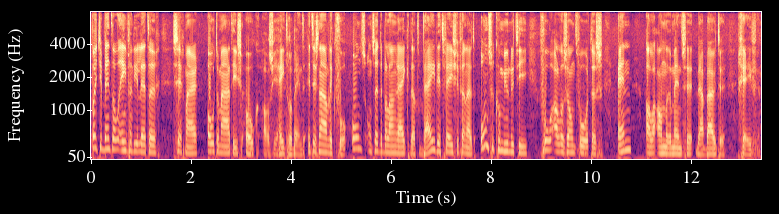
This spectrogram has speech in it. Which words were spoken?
Want je bent al een van die letter, zeg maar, automatisch ook als je hetero bent. Het is namelijk voor ons ontzettend belangrijk dat wij dit feestje vanuit onze community voor alle Zandvoorters en alle andere mensen daarbuiten geven.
